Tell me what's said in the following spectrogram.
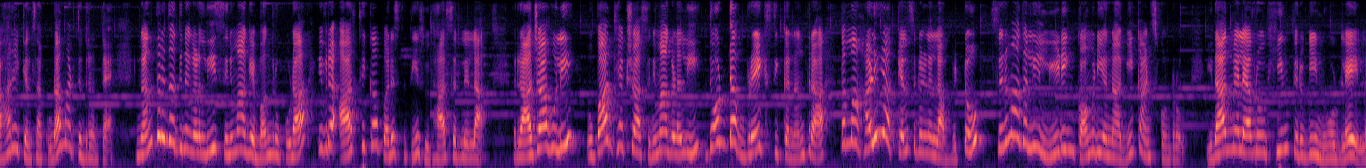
ಗಾರೆ ಕೆಲಸ ಕೂಡ ಮಾಡ್ತಿದ್ರಂತೆ. ನಂತರದ ದಿನಗಳಲ್ಲಿ ಸಿನಿಮಾಗೆ ಬಂದರೂ ಕೂಡ ಇವರ ಆರ್ಥಿಕ ಪರಿಸ್ಥಿತಿ ಸುಧಾರಿಸಿರಲಿಲ್ಲ. ರಾಜಾ ಹುಲಿ ಉಪಾಧ್ಯಕ್ಷ ಸಿನಿಮಾಗಳಲ್ಲಿ ದೊಡ್ಡ ಬ್ರೇಕ್ ಸಿಕ್ಕ ನಂತರ ತಮ್ಮ ಹಳೆಯ ಕೆಲಸಗಳನ್ನೆಲ್ಲ ಬಿಟ್ಟು ಸಿನಿಮಾದಲ್ಲಿ ಲೀಡಿಂಗ್ ಕಾಮಿಡಿಯನ್ನಾಗಿ ಕಾಣಿಸ್ಕೊಂಡ್ರು. ಇದಾದ್ಮೇಲೆ ಅವರು ಹಿಂತಿರುಗಿ ನೋಡ್ಲೇ ಇಲ್ಲ.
